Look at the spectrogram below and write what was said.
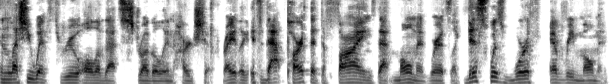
unless you went through all of that struggle and hardship, right? Like it's that part that defines that moment where it's like, this was worth every moment.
